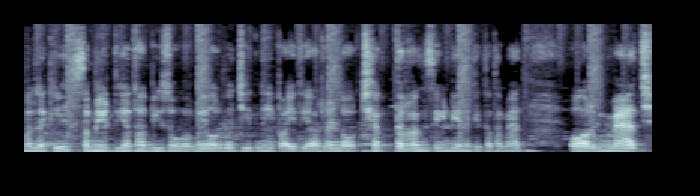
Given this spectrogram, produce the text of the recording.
मतलब कि समेट दिया था 20 ओवर में और वो जीत नहीं पाई थी आयरलैंड और छिहत्तर रन से इंडिया ने जीता था मैच और मैच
